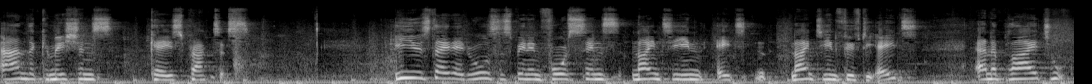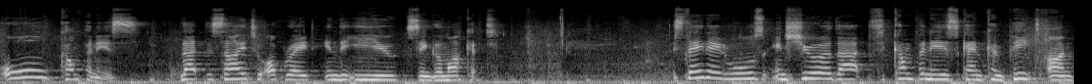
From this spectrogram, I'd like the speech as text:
and the Commission's case practice. EU state aid rules has been in force since 1958 and apply to all companies that decide to operate in the EU single market. State aid rules ensure that companies can compete on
